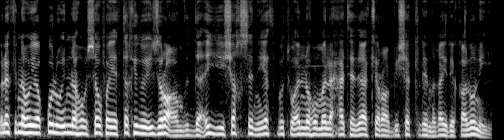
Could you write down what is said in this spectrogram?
ولكنه يقول إنه سوف يتخذ إجراء ضد أي شخص يثبت أنه منح تذاكر بشكل غير قانوني.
